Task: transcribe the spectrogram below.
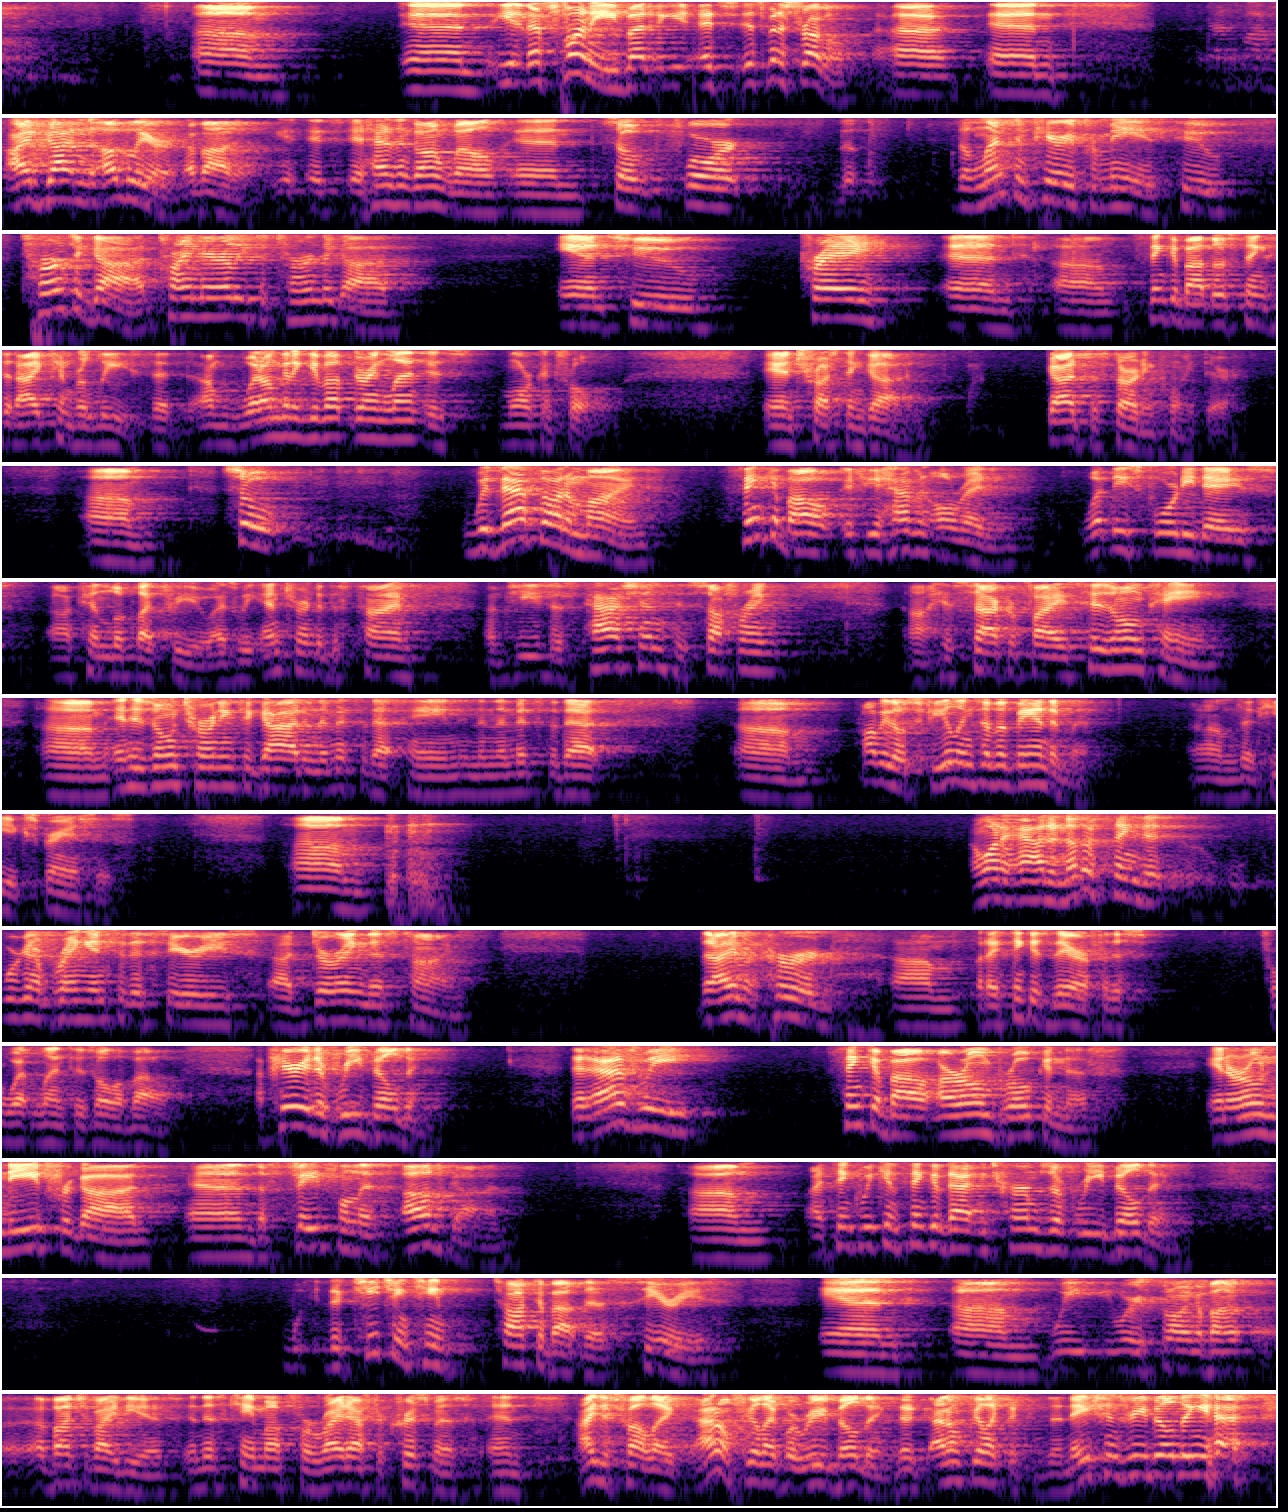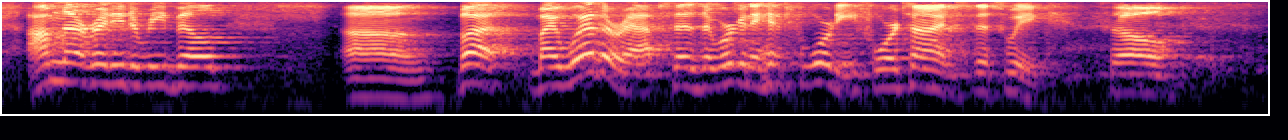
um, and yeah, that's funny, but it's, it's been a struggle. Uh, and I've gotten uglier about it. It's, it hasn't gone well. And so for the, the Lenten period for me is to turn to God, primarily to turn to God, and to pray and um, think about those things that I can release. That what I'm going to give up during Lent is more control and trust in God. God's the starting point there. Um, so, with that thought in mind, think about, if you haven't already, what these 40 days uh, can look like for you as we enter into this time of Jesus' passion, his suffering, uh, his sacrifice, his own pain, um, and his own turning to God in the midst of that pain and in the midst of that, um, probably those feelings of abandonment um, that he experiences. Um, I want to add another thing that we're going to bring into this series uh, during this time that I haven't heard, um, but I think is there for this, for what Lent is all about. A period of rebuilding. That as we think about our own brokenness and our own need for God and the faithfulness of God, um, I think we can think of that in terms of rebuilding the teaching team talked about this series, and um, we were throwing about a bunch of ideas, and this came up for right after Christmas, and I just felt like I don't feel like we're rebuilding. I don't feel like the, the nation's rebuilding yet. I'm not ready to rebuild. Um, but my weather app says that we're going to hit 40 four times this week. So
